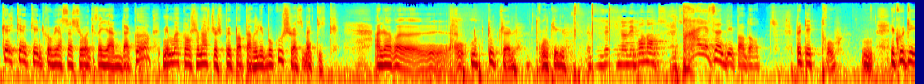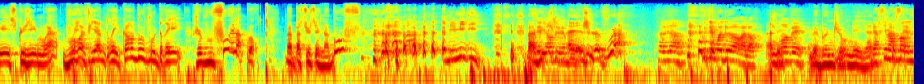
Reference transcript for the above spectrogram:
Quelqu'un qui a une conversation agréable, d'accord, mais moi quand je marche, je ne peux pas parler beaucoup, je suis asthmatique. Alors, euh, non, toute seule, tranquille. Vous êtes une indépendante Très indépendante, peut-être trop. Écoutez, excusez-moi, vous reviendrez quand vous voudrez, je vous fous à la porte. Ben, parce que c'est de la bouffe. Il est midi. Ben oui, de la eh, je le vois. Très bien. Foutez-moi dehors alors. Je m'en vais. Ben, bonne journée. hein. Merci Marcel.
